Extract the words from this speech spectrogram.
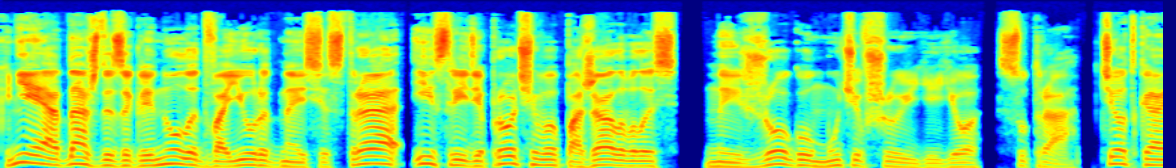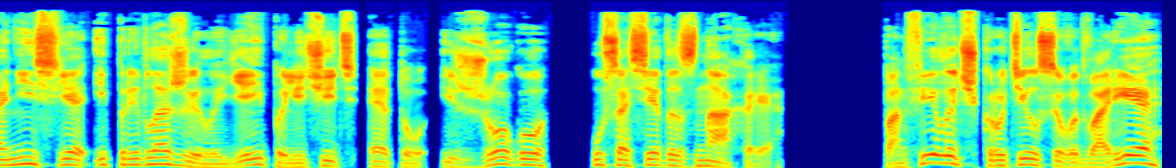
К ней однажды заглянула двоюродная сестра и, среди прочего, пожаловалась на изжогу, мучившую ее с утра. Тетка Анисья и предложила ей полечить эту изжогу у соседа-знахаря. Панфилыч крутился во дворе,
